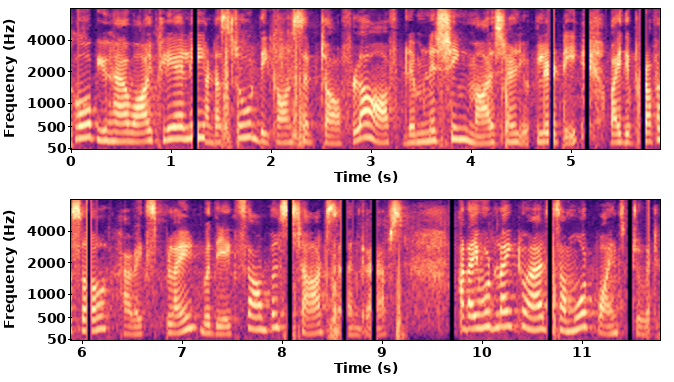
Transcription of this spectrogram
hope you have all clearly understood the concept of law of diminishing marginal utility by the professor have explained with the examples, charts and graphs. And I would like to add some more points to it.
